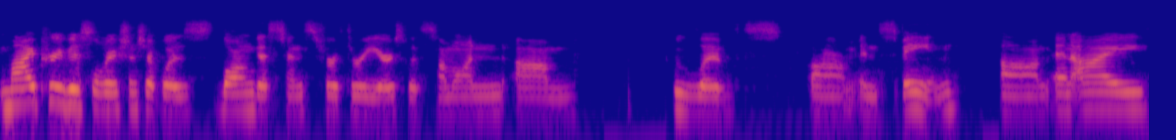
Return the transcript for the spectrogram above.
my previous relationship was long distance for three years with someone um, who lived um, in spain. Um, and i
